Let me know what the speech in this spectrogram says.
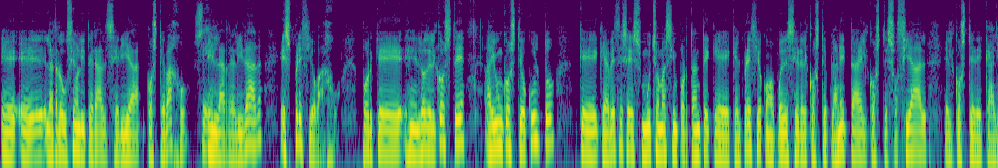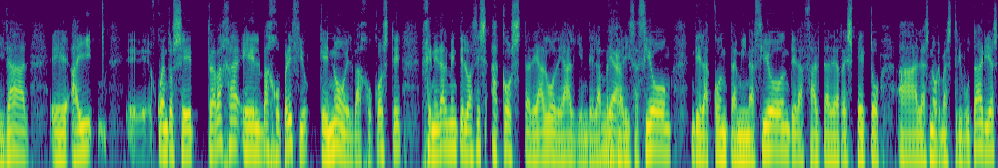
eh, eh, la traducción literal sería coste bajo. En la realidad es precio bajo, porque en lo del coste hay un coste oculto que, que a veces es mucho más importante que, que el precio, como puede ser el coste planeta, el coste social, el coste de calidad. Eh, eh, cuando se trabaja el bajo precio, que no el bajo coste, generalmente lo haces a costa de algo de alguien, de la precarización, de la contaminación, de la falta de respeto a las normas tributarias,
